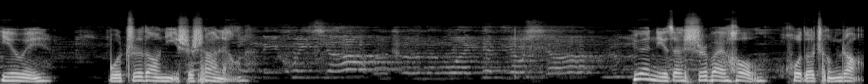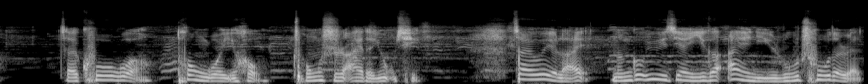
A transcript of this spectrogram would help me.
因为我知道你是善良的。愿你在失败后获得成长，在哭过、痛过以后重拾爱的勇气，在未来能够遇见一个爱你如初的人，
